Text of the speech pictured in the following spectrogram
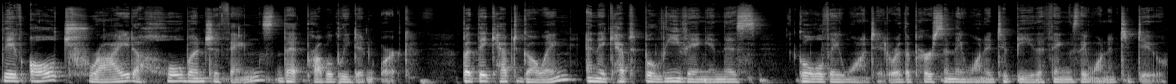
they've all tried a whole bunch of things that probably didn't work. But they kept going and they kept believing in this goal they wanted or the person they wanted to be, the things they wanted to do.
